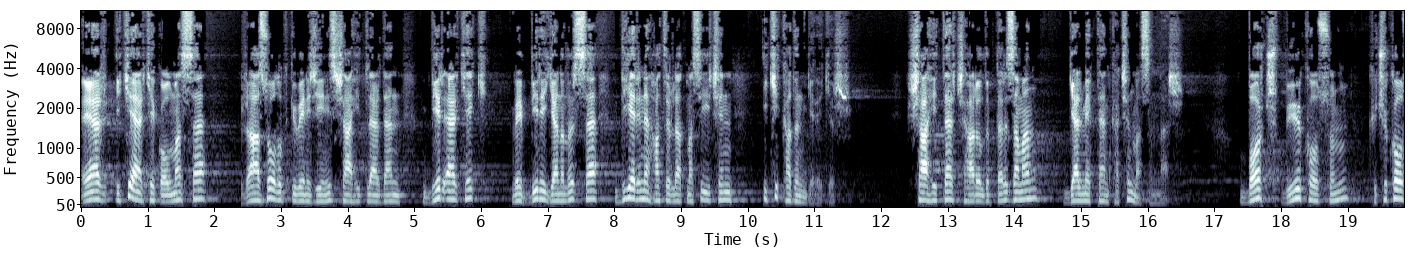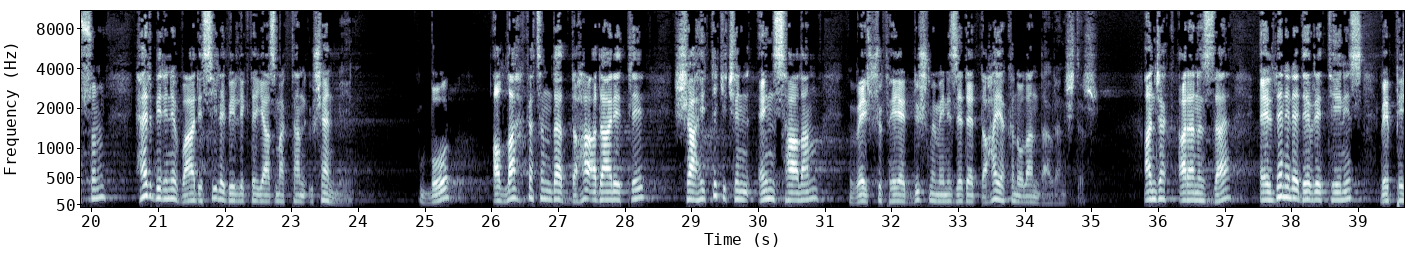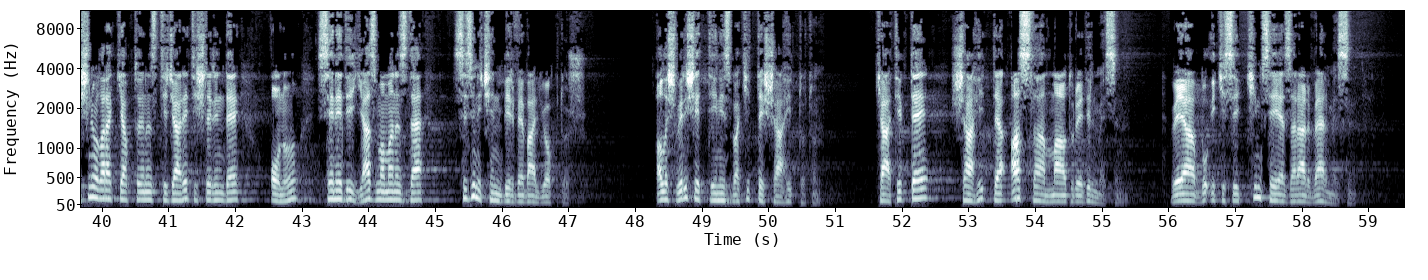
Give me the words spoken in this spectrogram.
Eğer iki erkek olmazsa, razı olup güveneceğiniz şahitlerden bir erkek ve biri yanılırsa diğerine hatırlatması için iki kadın gerekir. Şahitler çağrıldıkları zaman gelmekten kaçınmasınlar. Borç büyük olsun, küçük olsun, her birini vadesiyle birlikte yazmaktan üşenmeyin. Bu, Allah katında daha adaletli, şahitlik için en sağlam ve şüpheye düşmemenize de daha yakın olan davranıştır. Ancak aranızda elden ele devrettiğiniz ve peşin olarak yaptığınız ticaret işlerinde onu, senedi yazmamanızda sizin için bir vebal yoktur. Alışveriş ettiğiniz vakitte şahit tutun. Katip de, şahit de asla mağdur edilmesin. Veya bu ikisi kimseye zarar vermesin.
